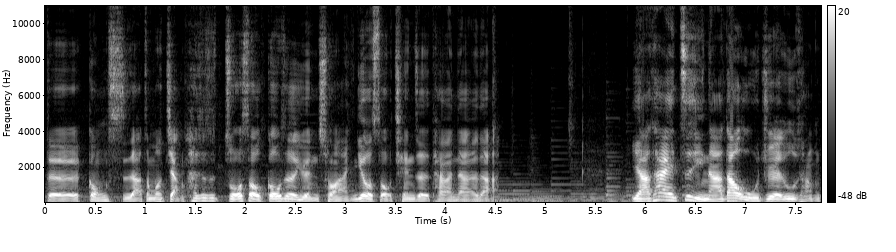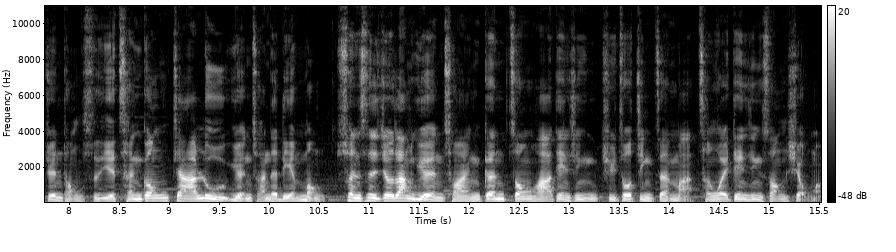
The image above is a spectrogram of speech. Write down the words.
的公司啊，怎么讲？它就是左手勾着远传，右手牵着台湾大哥大。亚太自己拿到五 G 的入场券，同时也成功加入远传的联盟，顺势就让远传跟中华电信去做竞争嘛，成为电信双雄嘛。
